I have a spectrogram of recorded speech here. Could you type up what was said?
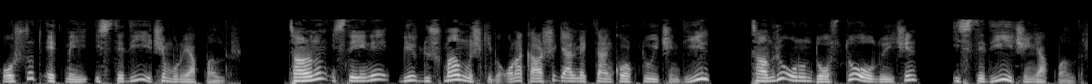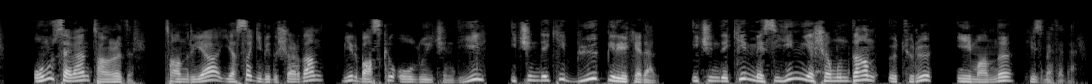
hoşnut etmeyi istediği için bunu yapmalıdır. Tanrı'nın isteğini bir düşmanmış gibi ona karşı gelmekten korktuğu için değil, Tanrı onun dostu olduğu için istediği için yapmalıdır. Onu seven Tanrı'dır. Tanrı'ya yasa gibi dışarıdan bir baskı olduğu için değil, içindeki büyük bir ilkeden, içindeki Mesih'in yaşamından ötürü imanlı hizmet eder.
